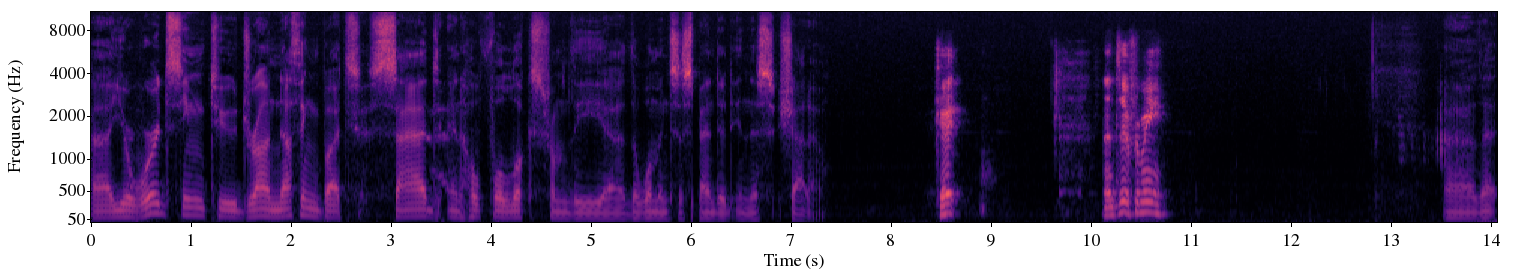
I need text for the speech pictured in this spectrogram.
Uh, your words seem to draw nothing but sad and hopeful looks from the uh, the woman suspended in this shadow. Okay. That's it for me. Uh, that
